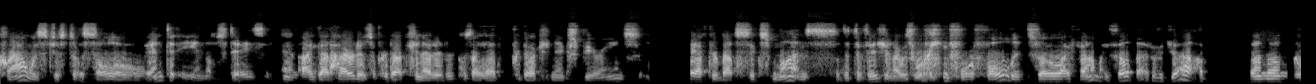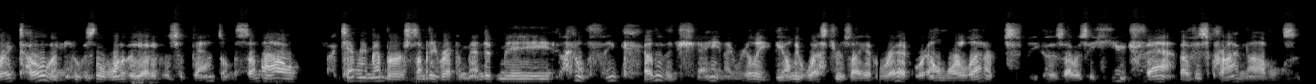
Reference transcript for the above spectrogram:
Crown was just a solo entity in those days. And I got hired as a production editor because I had production experience. After about six months, the division I was working for folded, so I found myself out of a job. And then Greg Tobin, who was one of the editors at Bantam, somehow I can't remember. Somebody recommended me. I don't think, other than Shane, I really, the only Westerns I had read were Elmore Leonard's because I was a huge fan of his crime novels.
